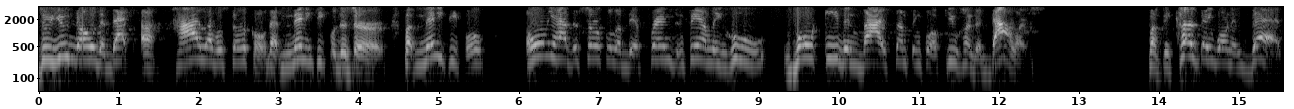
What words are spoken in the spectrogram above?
Do you know that that's a high level circle that many people deserve, but many people only have the circle of their friends and family who won't even buy something for a few hundred dollars. But because they won't invest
